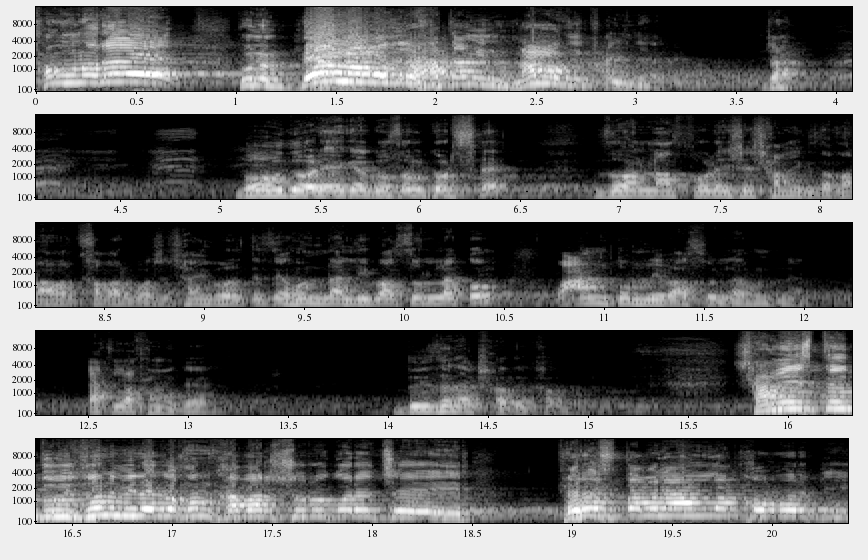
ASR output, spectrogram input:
খাও না রে। কোনো বেনামাজের হাতে আমি নামাজই খাই না। যা। বউ দৌড়ে একে গোসল করছে। জোয়ান নাচ পড়ে এসে স্বামীকে যখন আবার খাবার বসে। স্বামী বলতেছে, হুন্না লিবাসুল্লাহ কুম ও আনতুম লিবাসুল্লাহ হুন্না একলা খামোকে দুইজন একসাথে খাব। স্বামী স্ত্রী দুইজন মিলে যখন খাবার শুরু করেছে ফেরেস্তা বলে আল্লাহ খবর কি?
